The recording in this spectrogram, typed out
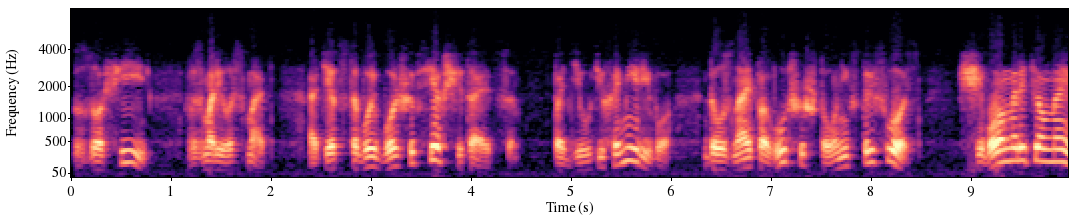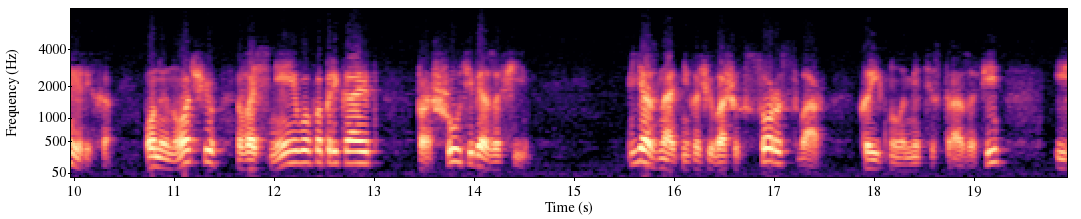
«Зофи!» — взмолилась мать. «Отец с тобой больше всех считается. Поди утихомирь его, да узнай получше, что у них стряслось. С чего он налетел на Эриха? Он и ночью во сне его попрекает. Прошу тебя, Зофи!» «Я знать не хочу ваших ссор и свар», — крикнула медсестра Зофи и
